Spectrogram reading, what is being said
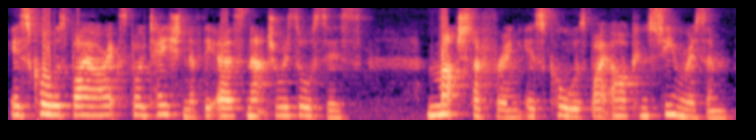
is caused by our exploitation of the earth's natural resources. Much suffering is caused by our consumerism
